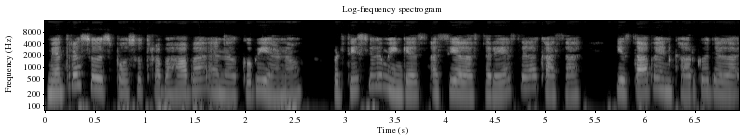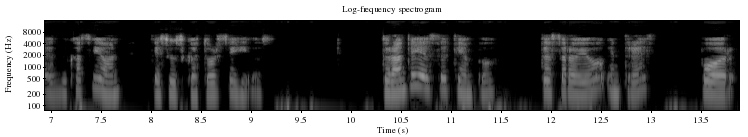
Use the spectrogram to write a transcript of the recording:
Mientras su esposo trabajaba en el gobierno, Ortiz y Domínguez hacía las tareas de la casa y estaba en cargo de la educación de sus catorce hijos. Durante este tiempo, desarrolló interés por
